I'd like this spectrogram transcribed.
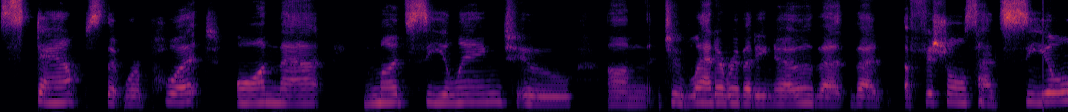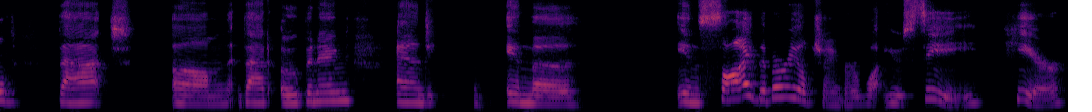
stamps that were put on that mud sealing to um, to let everybody know that that officials had sealed that um, that opening, and in the inside the burial chamber, what you see here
